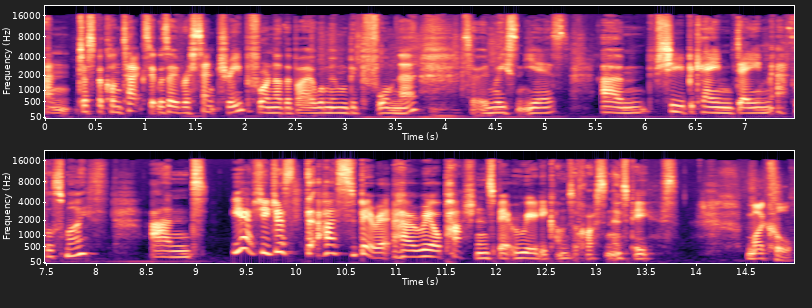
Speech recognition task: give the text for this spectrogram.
And just for context, it was over a century before another by a woman would be performed there. So in recent years, um, she became Dame Ethel Smyth. And Yeah, she just her spirit, her real passion and spirit, really comes across in this piece. Michael,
